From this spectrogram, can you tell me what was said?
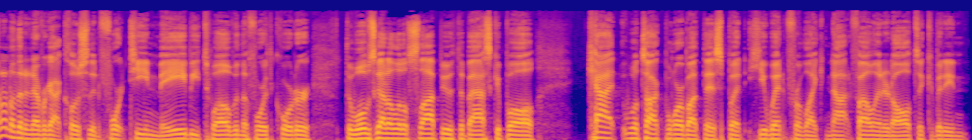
I don't know that it ever got closer than 14, maybe 12 in the fourth quarter. The Wolves got a little sloppy with the basketball. Cat, we'll talk more about this, but he went from like not fouling at all to committing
